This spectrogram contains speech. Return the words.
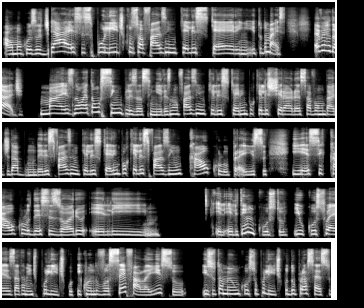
a uma coisa de ah, esses políticos só fazem o que eles querem e tudo mais. É verdade. Mas não é tão simples assim. Eles não fazem o que eles querem porque eles tiraram essa vontade da bunda. Eles fazem o que eles querem porque eles fazem um cálculo para isso. E esse cálculo decisório, ele ele, ele, tem um custo, e o custo é exatamente político. E quando você fala isso, isso também é um custo político do processo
